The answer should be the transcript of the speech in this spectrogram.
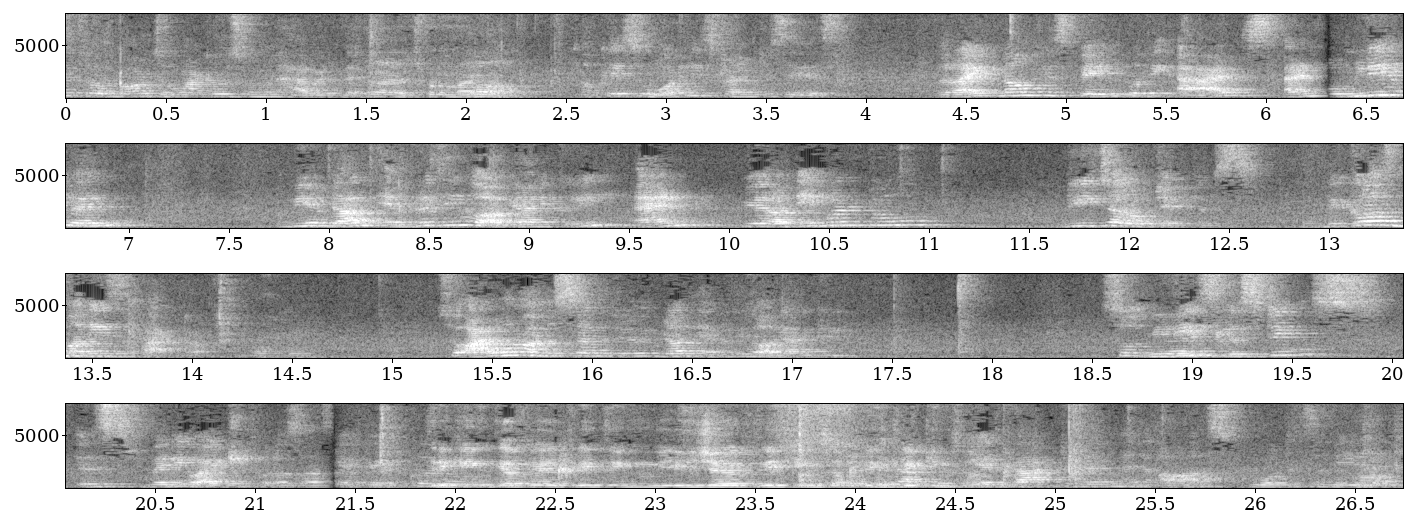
it or not, Zomato is going to have it there. Yeah, it's gonna matter. Okay, so what he's trying to say is, right now he's paying for the ads, and only when we have done everything organically and we are unable to reach our objectives because money is a factor. Okay. So I want to understand that you have done everything organically. So We these listings is very vital for us. Okay. Three King Cafe, Three King Leisure, Three King So something, we Three King to get back to them and ask what is the name of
